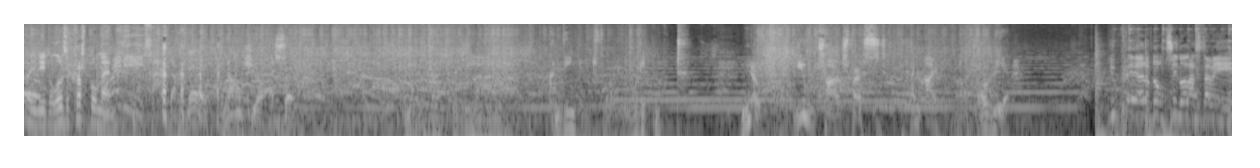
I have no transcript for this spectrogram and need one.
Oh, you need loads of crossbowmen. Ready, launch your assault. That would be convenient for you, would it not? No, you charge first, and I will guard your rear. You pair have not seen the last of me.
